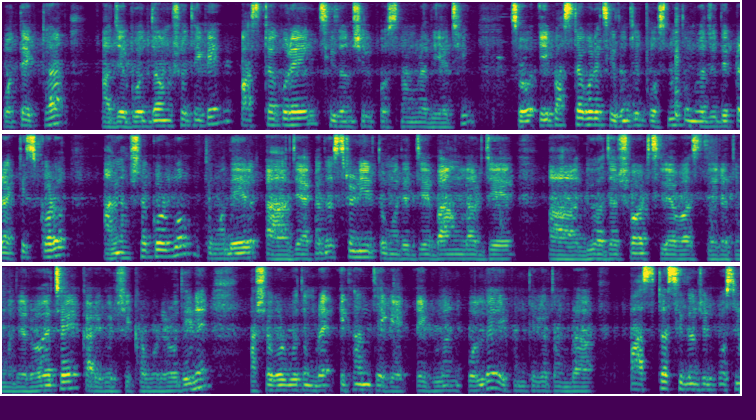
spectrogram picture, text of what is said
প্রত্যেকটা যে গদ্যাংশ থেকে পাঁচটা করে সৃজনশীল প্রশ্ন আমরা দিয়েছি। সো এই পাঁচটা করে সৃজনশীল প্রশ্ন তোমরা যদি প্র্যাকটিস করো, আমি আশা করব তোমাদের যে একাদশ শ্রেণির, তোমাদের যে বাংলার যে দুই হাজার শর্ট সিলেবাস যেটা তোমাদের রয়েছে কারিগরি শিক্ষা বোর্ডের অধীনে, আশা করব তোমরা এখান থেকে এগুলো করলে, এখান থেকে তোমরা পাঁচটা সৃজনশীল প্রশ্ন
